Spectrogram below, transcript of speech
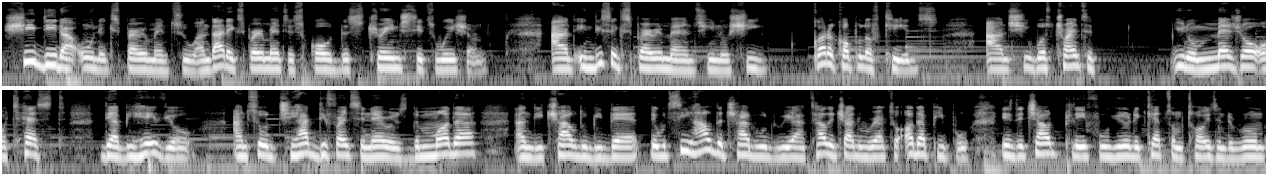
She did her own experiment too, and that experiment is called the strange situation. And in this experiment, you know, she got a couple of kids and she was trying to you know measure or test their behavior. And so she had different scenarios. The mother and the child would be there. They would see how the child would react how the child would react to other people. Is the child playful? You know they kept some toys in the room.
